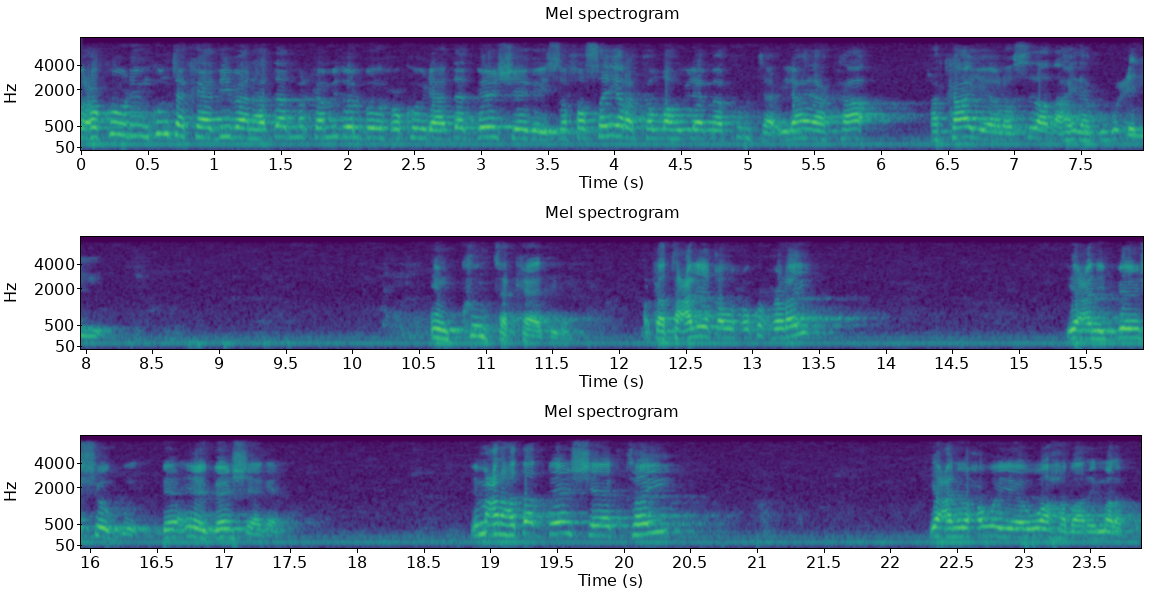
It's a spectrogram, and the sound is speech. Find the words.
wuxuu ku yidhi in kunta kaadiban haddaad markaa mid walba wuxuu ku yidhi haddaad been sheegayso fasayaraka allahu ilaa maa kunta. Ilaahay ha kaa yeelo sidaad ahayd ha kugu celiyo in kunta kaadiban marka tacliiqa wuxuu ku xidhay yani been shoog wey inay been sheegeen. Bimacnaa haddaad been sheegtay yani waxa weeye waa habaaray malabku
